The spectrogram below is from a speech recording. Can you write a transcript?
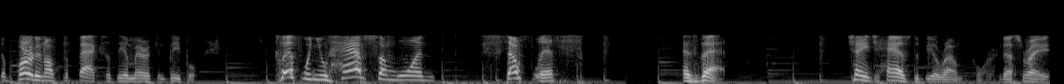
the burden off the backs of the American people. Cliff, when you have someone selfless as that, change has to be around the corner. That's right.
